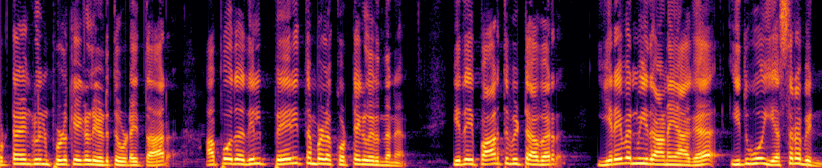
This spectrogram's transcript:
ஒட்டகங்களின் புழுக்கைகளை எடுத்து உடைத்தார். அப்போது அதில் பேரித்தம்பழ கொட்டைகள் இருந்தன. இதை பார்த்துவிட்டு அவர் இறைவன் மீது ஆணையாக இதுவோ எஸ்ரபின்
